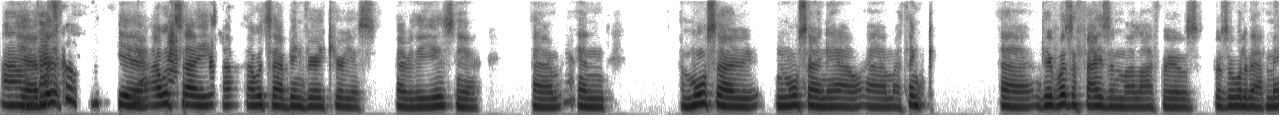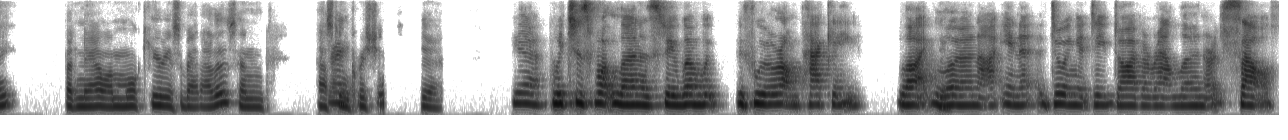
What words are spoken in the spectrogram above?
um, yeah, that's cool. Yeah, yeah, I would say I would say I've been very curious over the years. Yeah, um, yeah. and more so more so now. Um, I think uh, there was a phase in my life where it was it was all about me, but now I'm more curious about others and asking right. questions. Yeah. Yeah, which is what learners do when we if we were unpacking like learner in it, doing a deep dive around learner itself.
